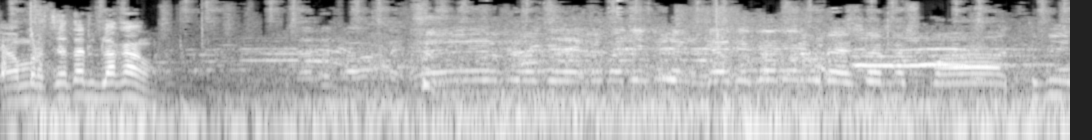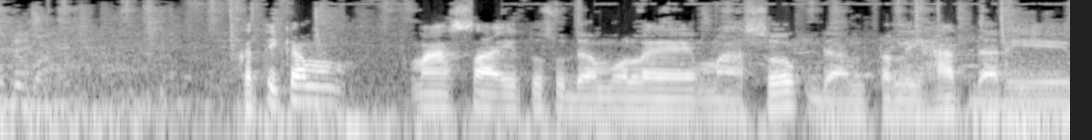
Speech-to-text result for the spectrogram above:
yang bersenjata di belakang Ketika masa itu sudah mulai masuk dan terlihat dari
